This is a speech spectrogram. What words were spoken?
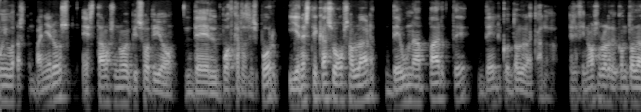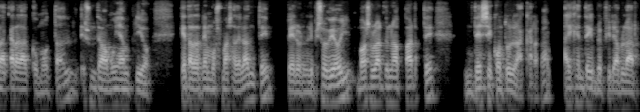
Muy buenas compañeros, estamos en un nuevo episodio del podcast de Sport y en este caso vamos a hablar de una parte del control de la carga. Es decir, no vamos a hablar del control de la carga como tal, es un tema muy amplio que trataremos más adelante, pero en el episodio de hoy vamos a hablar de una parte de ese control de la carga. Hay gente que prefiere hablar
